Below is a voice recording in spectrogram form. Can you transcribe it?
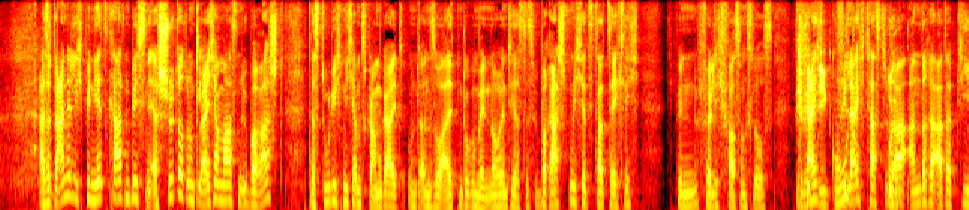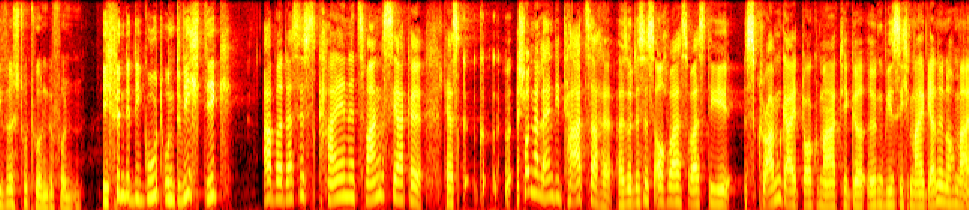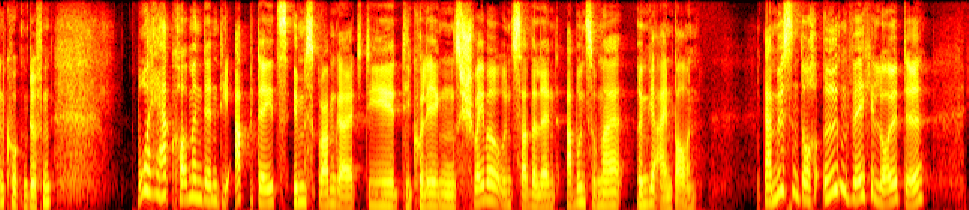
Also Daniel, ich bin jetzt gerade ein bisschen erschüttert und gleichermaßen überrascht, dass du dich nicht am Scrum Guide und an so alten Dokumenten orientierst. Das überrascht mich jetzt tatsächlich. Ich bin völlig fassungslos. Vielleicht, vielleicht hast du da andere adaptive Strukturen gefunden. Ich finde die gut und wichtig, aber das ist keine Zwangsjacke. Das, schon allein die Tatsache, also das ist auch was, was die Scrum Guide Dogmatiker irgendwie sich mal gerne nochmal angucken dürfen. Woher kommen denn die Updates im Scrum Guide, die die Kollegen Schwaber und Sutherland ab und zu mal irgendwie einbauen? Da müssen doch irgendwelche Leute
